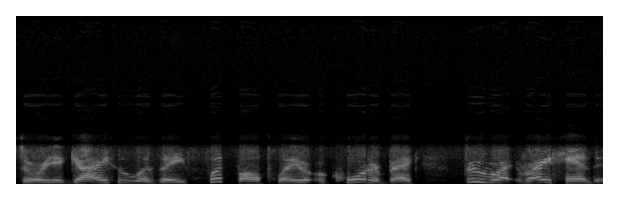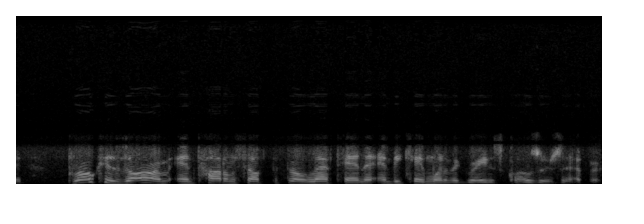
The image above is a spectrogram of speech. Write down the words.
story! A guy who was a football player, a quarterback, threw right, right-handed. Broke his arm and taught himself to throw left-handed and became one of the greatest closers ever.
